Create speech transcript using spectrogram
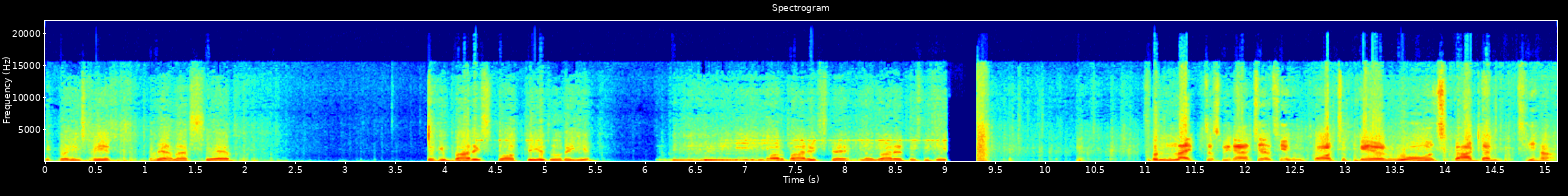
एक बार फिर हमें शहर क्योंकि बारिश बहुत तेज हो रही है और बारिश के नज़ारे तो देख तो लाइव तस्वीरें अच्छे अच्छी हम पहुँच चुके हैं, रोज गार्डन जी हाँ।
